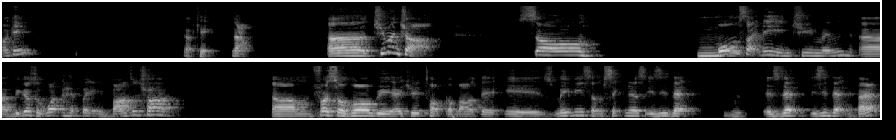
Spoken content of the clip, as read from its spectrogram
Okay. Okay, now, uh, achievement chart. So, most likely in achievement, uh, because of what happened in Bazi chart, um, first of all, we actually talk about there is maybe some sickness. Is it that, is that, is it that bad?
